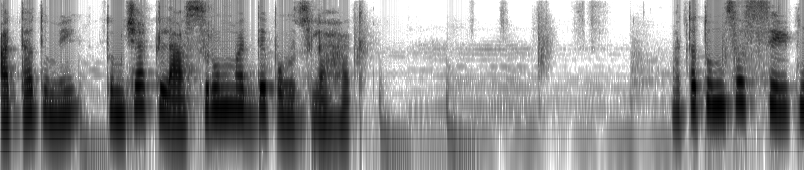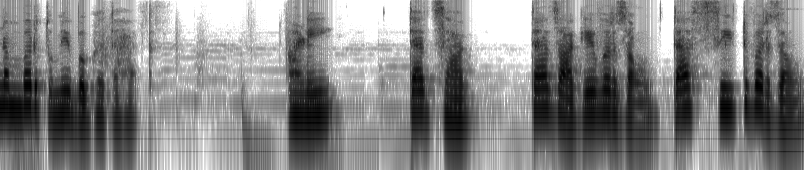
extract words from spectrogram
आता तुम्ही तुमच्या क्लासरूममध्ये पोहोचला आहात. आता तुमचा सीट नंबर तुम्ही बघत आहात. आणि त्या जाग त्या जागेवर जाऊन त्या सीटवर जाऊन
